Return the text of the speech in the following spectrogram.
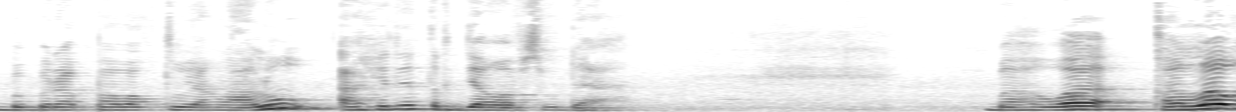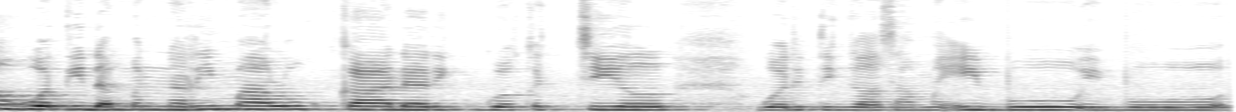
beberapa waktu yang lalu akhirnya terjawab sudah. Bahwa kalau gue tidak menerima luka dari gue kecil gue ditinggal sama ibu ibu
